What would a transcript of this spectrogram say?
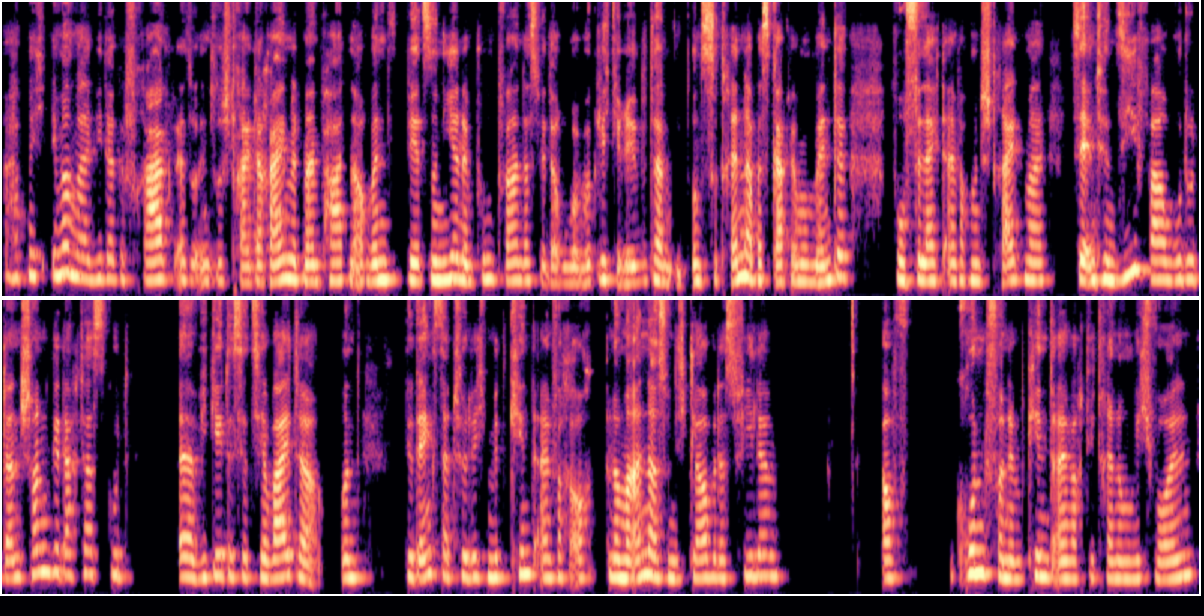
habe mich immer mal wieder gefragt, also in so Streitereien mit meinem Partner, auch wenn wir jetzt noch nie an dem Punkt waren, dass wir darüber wirklich geredet haben, uns zu trennen, aber es gab ja Momente, wo vielleicht einfach ein Streit mal sehr intensiv war, wo du dann schon gedacht hast, gut, äh, wie geht es jetzt hier weiter? Und du denkst natürlich mit Kind einfach auch nochmal anders. Und ich glaube, dass viele aufgrund von dem Kind einfach die Trennung nicht wollen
